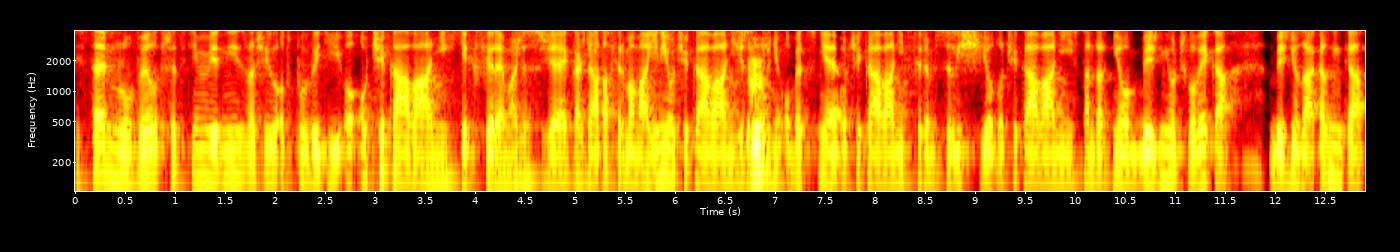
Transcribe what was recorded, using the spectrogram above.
Vy jste mluvil předtím v jedné z vašich odpovědí o očekáváních těch firm a že, že každá ta firma má jiné očekávání, že mhm. samozřejmě obecně očekávání firm se liší od očekávání standardního běžného člověka, běžného zákazníka.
